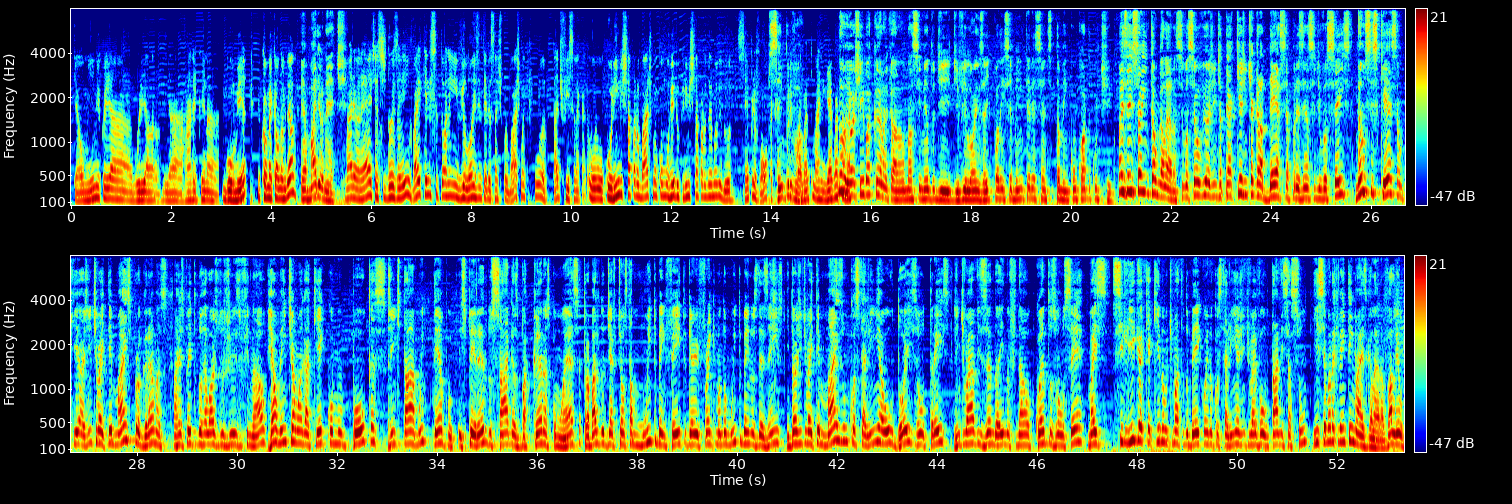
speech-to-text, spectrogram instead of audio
Que é o Mímico e a Guria e a Harlequina Gourmet. Como é que é o nome dela? É a Marionete. Marionete, esses dois aí, vai que eles se tornem vilões interessantes pro Batman, que, pô, tá difícil, né, cara? O Coringa está para o Batman como o Rei do Crime está para o Demolidor. Sempre volta, cara. Sempre volta. Não aguento mais, ninguém aguenta Não, mais. eu achei bacana, cara, o nascimento de, de vilões aí que podem ser bem interessantes também, concordo contigo. Mas é isso aí então, galera. Se você ouviu a gente até aqui, a gente agradece a presença de vocês. Não se esqueçam que a gente vai ter mais programas a respeito do relógio do juízo final. Realmente é um HQ como poucas. A gente tá há muito tempo esperando sagas bacanas como essa. O trabalho do Jeff Jones tá muito bem feito. Gary Frank mandou muito bem nos desenhos. Então a gente vai ter mais um Costelinha, ou dois, ou três. A gente vai avisando aí no final quantos vão ser. Mas se liga que aqui no Ultimato do Bacon e no Costelinha a gente vai voltar nesse assunto. E semana que vem tem mais, galera. Valeu!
